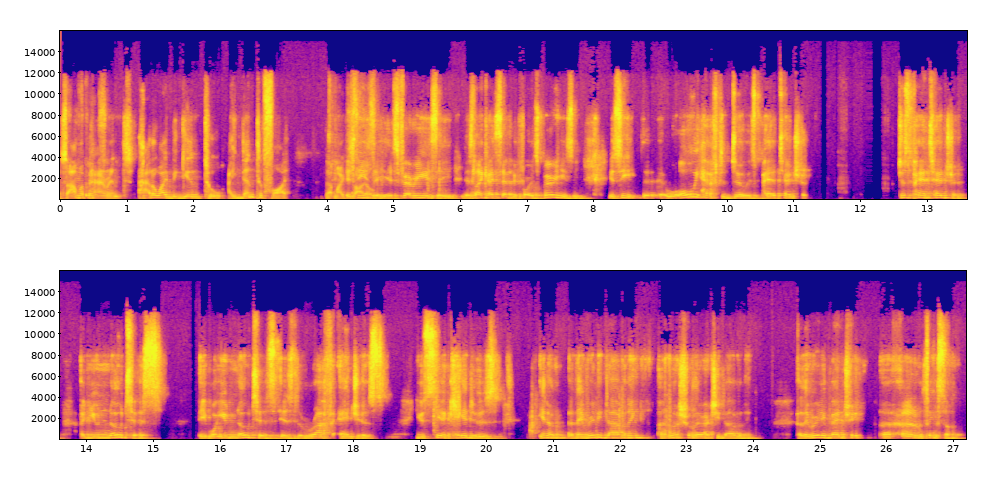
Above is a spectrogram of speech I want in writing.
So I'm a parent. How do I begin to identify that my It's child It's easy. It's very easy. It's like I said before, it's very easy. You see, the, all we have to do is pay attention. Just pay attention and you notice eh, what you notice is the rough edges. You see a kid who's you know, are they really davening? I'm not sure they're actually davening. Are they really benching? Uh, I don't think so.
